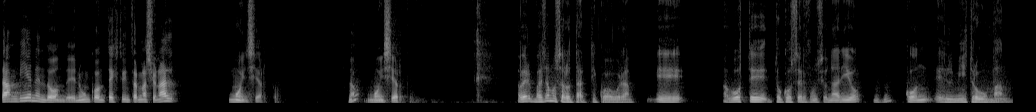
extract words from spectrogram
También en donde, en un contexto internacional muy incierto. ¿No? Muy incierto. A ver, vayamos a lo táctico ahora. Eh, a vos te tocó ser funcionario con el ministro Guzmán.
